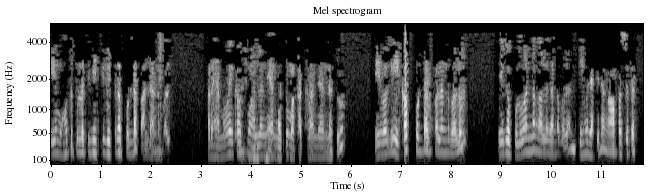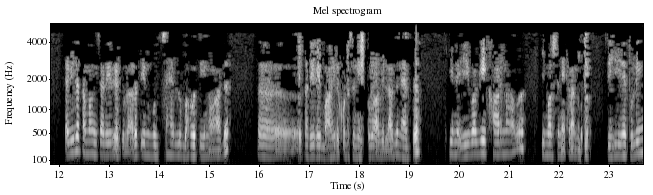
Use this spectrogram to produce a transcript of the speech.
ඒ මොහොත තුළ තිබිච්ච විතර පොඩ්ඩක් අල්ලන්න බලන්න. අර හැම එකක්ම අල්ලන්න යන්නේ නැතුව මතක් කරන්න යන්නේ නැතුව ඒ වගේ එකක් පොඩ්ඩක් බලන්න බලමු. ඒක පුළුවන් නම් අල්ල ගන්න බලන්න. එහෙම නැතිනම් ආපස්සට ඇවිල්ලා තමන්ගේ ශරීරය තුළ අර තියෙන බුද්ධහැල්ලු භව තියනවාද? ශරීරයේ බාහිර කොටස නිෂ්ප්‍රභා වෙලාද නැද්ද? කියන ඒ වගේ කාරණාව විමර්ශනය කරන්න බෑ. සිහිය තුලින්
